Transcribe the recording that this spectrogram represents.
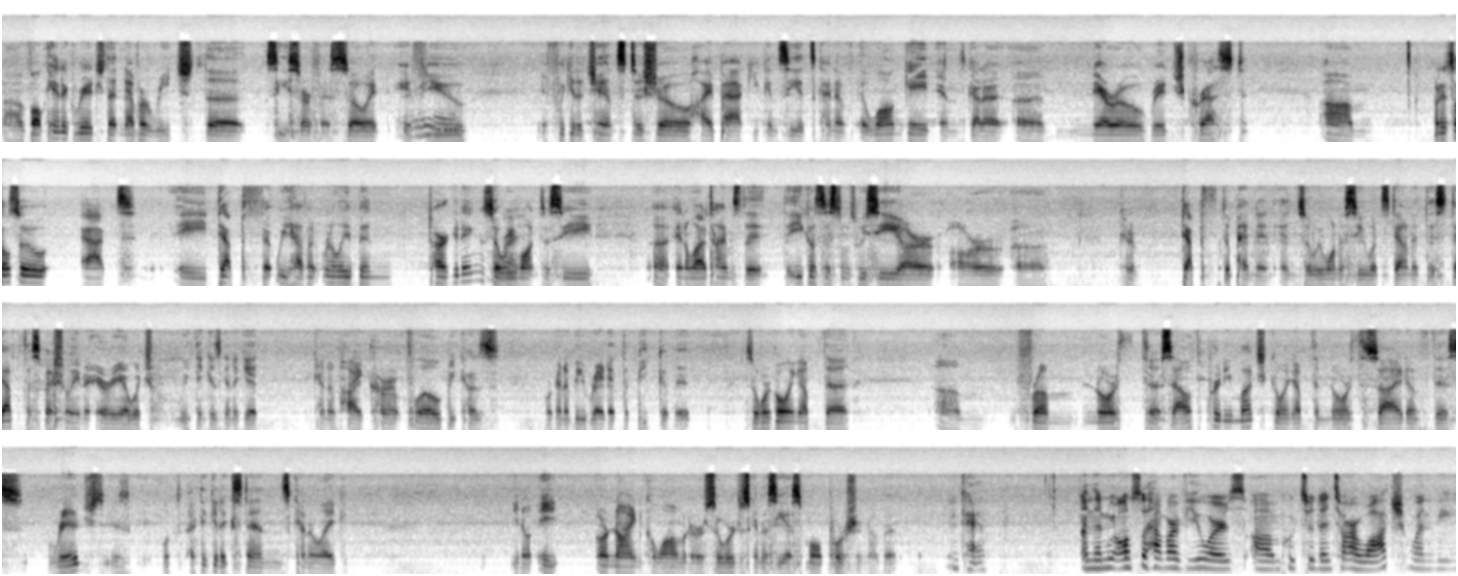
uh, volcanic ridge that never reached the sea surface. So it if you if we get a chance to show HYPACK, you can see it's kind of elongate and it's got a, a narrow ridge crest. Um, but it's also at a depth that we haven't really been targeting. So we want to see, uh, and a lot of times the, the ecosystems we see are, are uh, kind of depth dependent, and so we want to see what's down at this depth, especially in an area which we think is going to get kind of high current flow because we're going to be right at the peak of it. So we're going up the um, from north to south pretty much, going up the north side of this ridge is looks. I think it extends kind of like you know eight or nine kilometers. So we're just going to see a small portion of it. Okay. And then we also have our viewers um, who tuned into our watch when we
